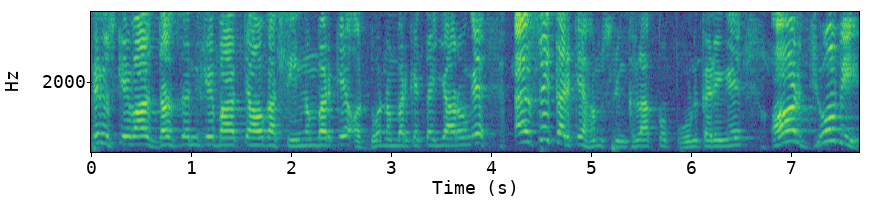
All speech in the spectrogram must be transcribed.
फिर उसके बाद दस दिन के बाद क्या होगा तीन नंबर के और दो नंबर के तैयार होंगे। ऐसे करके हम श्रृंखला को पूर्ण करेंगे। और जो भी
